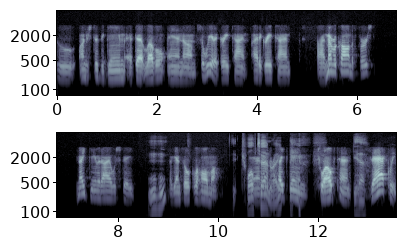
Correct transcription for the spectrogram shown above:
who understood the game at that level and um so we had a great time i had a great time I remember calling the first night game at Iowa State mm-hmm. against Oklahoma. 12-10, right? Tight game, 12-10. yeah. Exactly.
